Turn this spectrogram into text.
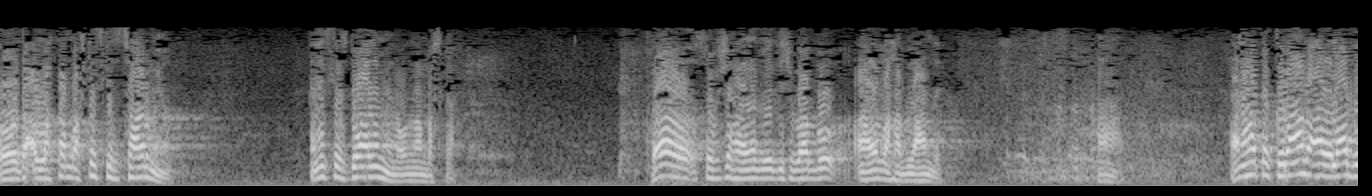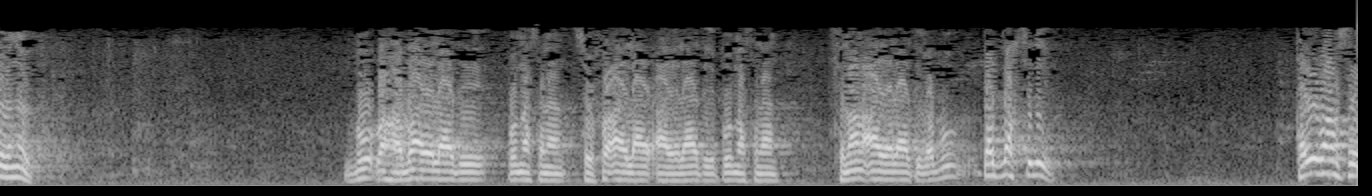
və orada Allahdan başqa heç kəsi çağırmıyor. Yəni, heç kəs dua eləmiyor ondan başqa. Və o Sufi Şeyxlərdən biri ki, bu ayə vahabilərindir. Hə. Yəni, hətta Quran və ayələr bölünüb. Bu vahabi ayələrdir, bu məsələn Sufi ayələr, ayələrdir, bu məsələn filan ayələrdir və bu bədbəxtçilik. Təbii hamısı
